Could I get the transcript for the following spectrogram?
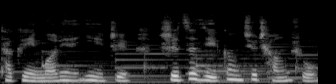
它可以磨练意志，使自己更趋成熟。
